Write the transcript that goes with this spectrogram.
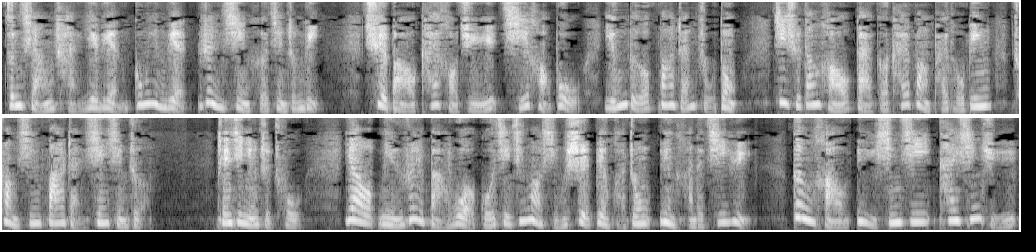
增强产业链、供应链韧性和竞争力，确保开好局、起好步，赢得发展主动，继续当好改革开放排头兵、创新发展先行者。陈吉宁指出，要敏锐把握国际经贸形势变化中蕴含的机遇，更好育新机、开新局，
